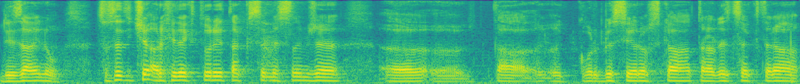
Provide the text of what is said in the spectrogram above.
designu. Co se týče architektury, tak si myslím, že uh, ta korbisierovská tradice, která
